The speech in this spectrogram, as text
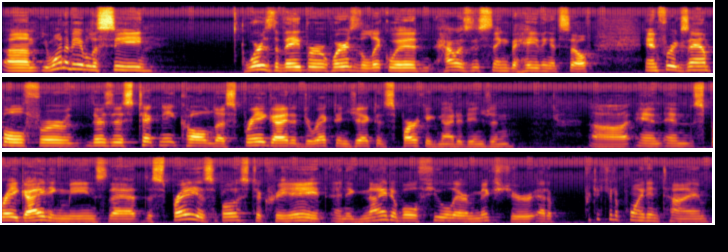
um, you want to be able to see where's the vapor, where's the liquid, how is this thing behaving itself. And for example, for, there's this technique called a spray-guided direct injected spark-ignited engine. Uh, and, and spray guiding means that the spray is supposed to create an ignitable fuel-air mixture at a particular point in time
